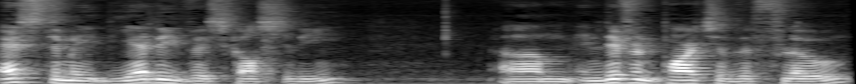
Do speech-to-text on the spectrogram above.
estimate the eddy viscosity um, in different parts of the flow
